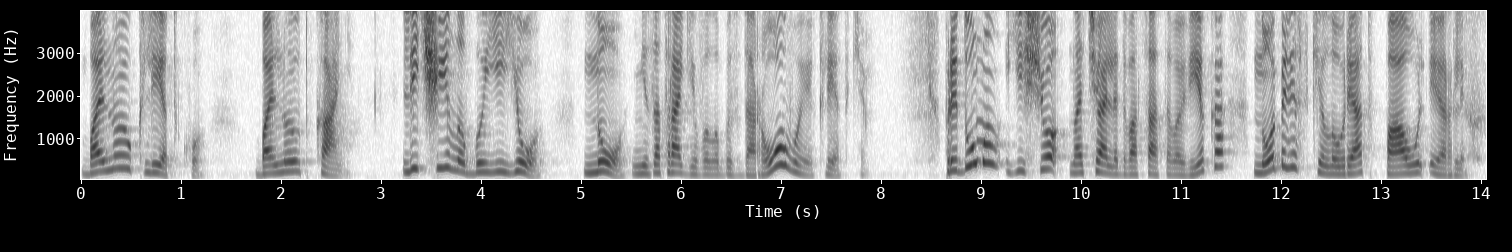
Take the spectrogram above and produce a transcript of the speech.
больную клетку, больную ткань, лечило бы ее, но не затрагивало бы здоровые клетки, придумал еще в начале 20 века Нобелевский лауреат Пауль Эрлих.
